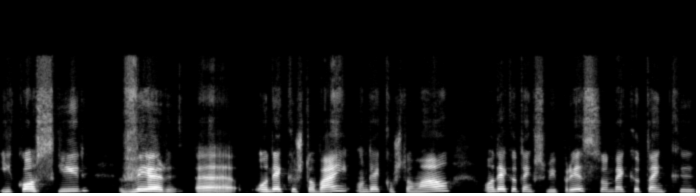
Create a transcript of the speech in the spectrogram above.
e conseguir ver uh, onde é que eu estou bem, onde é que eu estou mal, onde é que eu tenho que subir preços, onde é que eu tenho que,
